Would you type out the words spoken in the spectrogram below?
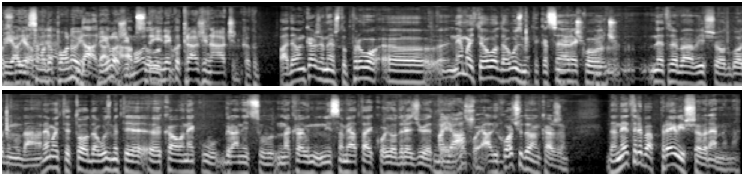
ne, ja, ja svuda- samo da ponovim, da, Da, da, da, priložim ovde i neko traži način. Kako... Pa da vam kažem nešto, prvo, e, nemojte ovo da uzmete, kad sam ja rekao, neću. ne treba više od godinu dana. Nemojte to da uzmete e, kao neku granicu, na kraju nisam ja taj koji određuje Ma jasno. Ali hoću da vam kažem, da ne treba previše vremena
